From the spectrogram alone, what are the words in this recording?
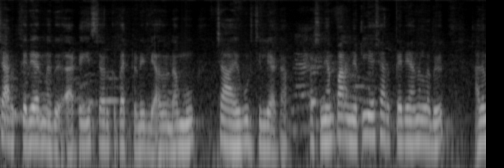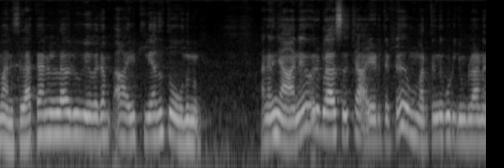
ശർക്കര ഇടണത് ആ ടേസ്റ്റ് അവർക്ക് പറ്റണില്ല. അതുകൊണ്ട് അമ്മു ചായ കുടിച്ചില്ല കേട്ടോ. പക്ഷെ ഞാൻ പറഞ്ഞിട്ടില്ല ശർക്കര എന്നുള്ളത് അത് മനസ്സിലാക്കാനുള്ള ഒരു വിവരം ആയിട്ടില്ല എന്ന് തോന്നുന്നു. അങ്ങനെ ഞാൻ ഒരു ഗ്ലാസ് ചായ എടുത്തിട്ട് ഉമ്മറത്തിൽ നിന്ന് കുടിക്കുമ്പോഴാണ്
